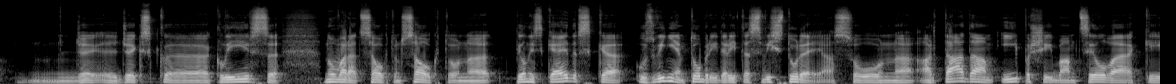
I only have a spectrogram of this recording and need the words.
mm, Džeks Klīrs, nu varētu saukt un saukt. Un, pilnīgi skaidrs, ka uz viņiem tobrīd arī tas viss turējās. Un uh, ar tādām īpašībām cilvēki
